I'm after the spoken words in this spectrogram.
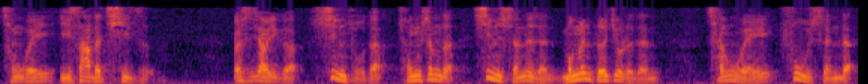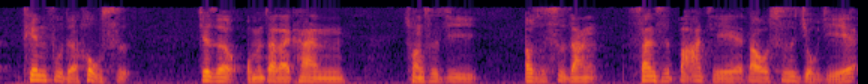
成为以撒的妻子，而是要一个信主的、重生的、信神的人、蒙恩得救的人，成为父神的天父的后世。接着我们再来看《创世纪》二十四章三十八节到四十九节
